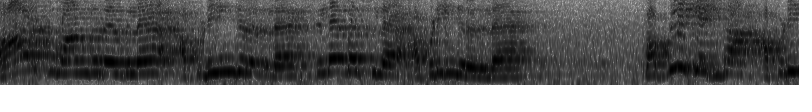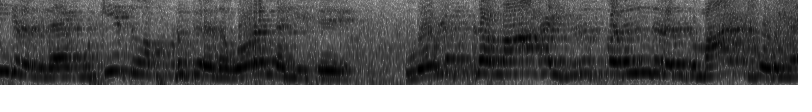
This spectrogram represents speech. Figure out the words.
மார்க் வாங்குறதுல அப்படிங்கிறதுல சிலபஸ்ல அப்படிங்கிறதுல பப்ளிக் எக்ஸாம் அப்படிங்கிறதுல முக்கியத்துவம் கொடுக்கறத ஓரம் தள்ளிட்டு ஒழுக்கமாக இருப்பதுங்கிறதுக்கு மார்க் போடுங்க.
